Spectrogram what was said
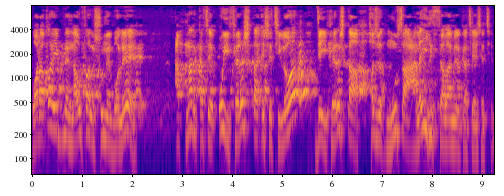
ওয়ারাকা ইবনে নাউফাল শুনে বলে আপনার কাছে ওই ফেরেশতা এসেছিল যেই ফেরেশতা হজরত মুসা আলাইহিস সালামের কাছে এসেছিল।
